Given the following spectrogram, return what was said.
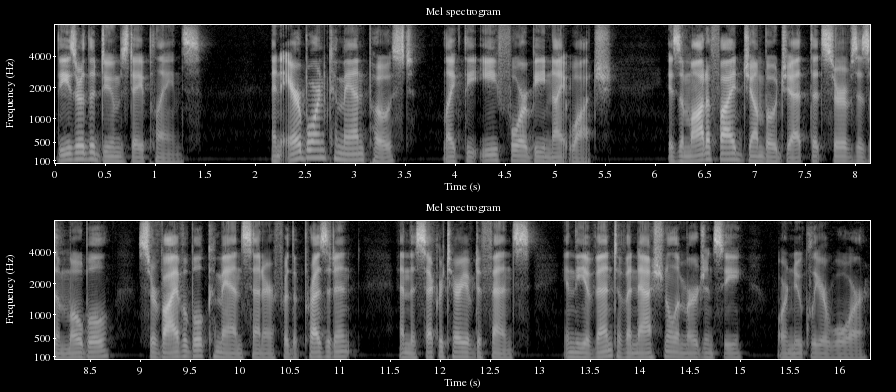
These are the Doomsday planes. An airborne command post, like the E 4B Nightwatch, is a modified jumbo jet that serves as a mobile, survivable command center for the President and the Secretary of Defense in the event of a national emergency or nuclear war.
